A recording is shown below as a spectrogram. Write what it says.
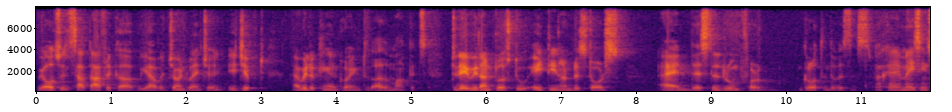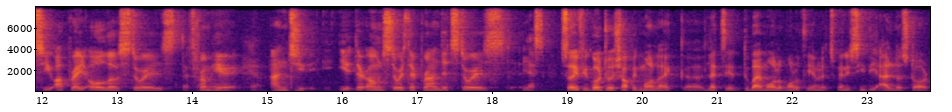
We're also in South Africa. We have a joint venture in Egypt, and we're looking at growing to the other markets. Today we run close to 1,800 stores, and there's still room for growth in the business. Okay, amazing. So you operate all those stores That's from right. here, yeah. and you, their own stores, they're branded stores. Yes. So if you go to a shopping mall like, uh, let's say Dubai Mall or Mall of the Emirates, when you see the Aldo store,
